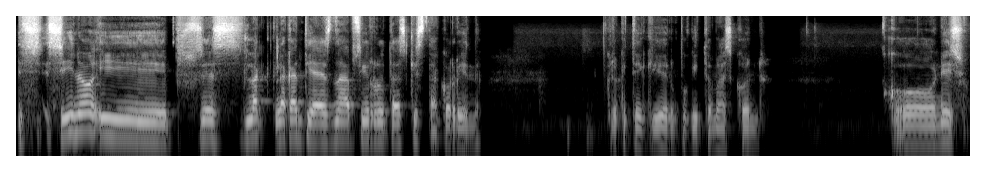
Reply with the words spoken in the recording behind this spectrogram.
Sí, ¿no? Y pues, es la, cantidad de snaps y rutas que está corriendo. Creo que tiene que ver un poquito más con, con eso.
